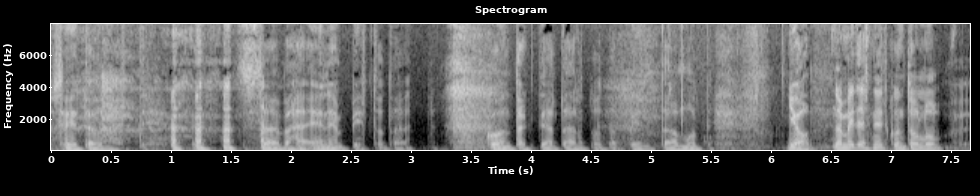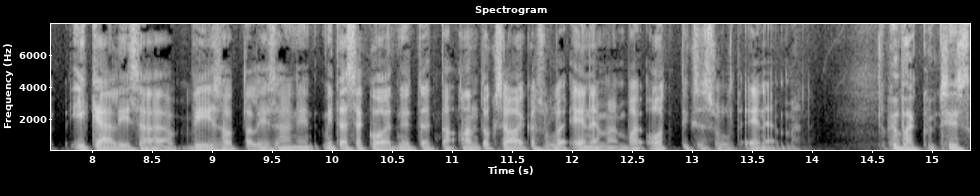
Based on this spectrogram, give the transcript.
siitä lähti. Sai vähän enempi tota kontaktia tartuta pintaa, mutta Joo. No mites nyt kun tullut ikää lisää ja viisautta lisää, niin mitä sä koet nyt, että antoiko se aika sulle enemmän vai ottiko se sulta enemmän? Hyvä, siis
